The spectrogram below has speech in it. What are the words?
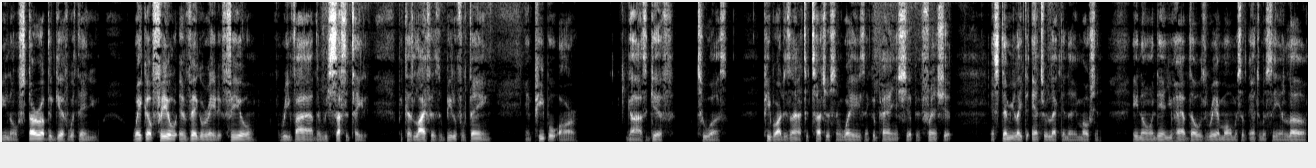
You know, stir up the gift within you. Wake up, feel invigorated, feel revived and resuscitated because life is a beautiful thing and people are God's gift to us. People are designed to touch us in ways in companionship and friendship and stimulate the intellect and the emotion. You know, and then you have those rare moments of intimacy and love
